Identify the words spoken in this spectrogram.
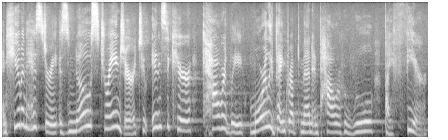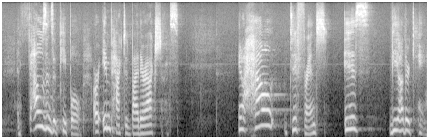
And human history is no stranger to insecure, cowardly, morally bankrupt men in power who rule by fear. And thousands of people are impacted by their actions. You know, how different is the other king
